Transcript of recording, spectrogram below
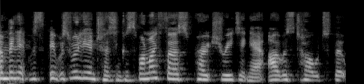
I mean, it was it was really interesting because when I first approached reading it, I was told that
